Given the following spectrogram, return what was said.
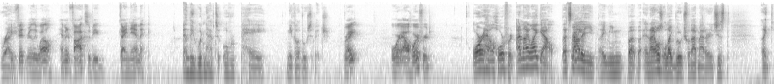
Right. They Right. fit really well. Him and Fox would be dynamic, And they wouldn't have to overpay Nikola Vucevic. right? Or Al Horford. or Al Horford. And I like Al. That's not a. I mean, but, but and I also like Vooch for that matter. It's just like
